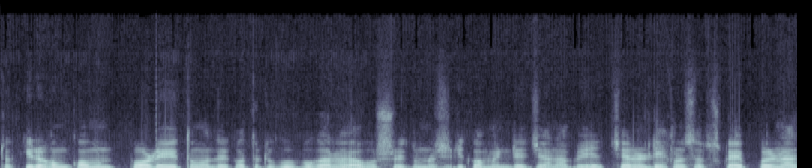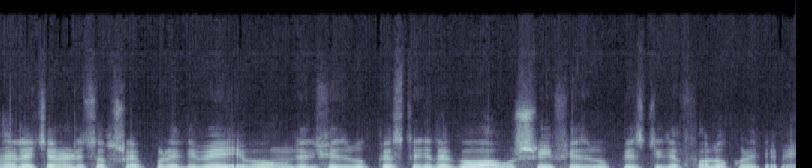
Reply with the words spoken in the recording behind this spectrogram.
তো কীরকম কমেন্ট পড়ে, তোমাদের কতটুকু উপকার হয়, অবশ্যই তোমরা সেটি কমেন্টে জানাবে। চ্যানেলটি এখন সাবস্ক্রাইব করে না থাকলে চ্যানেলটি সাবস্ক্রাইব করে দেবে এবং যদি ফেসবুক পেজ থেকে থাকো, অবশ্যই ফেসবুক পেজটিতে ফলো করে দেবে।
